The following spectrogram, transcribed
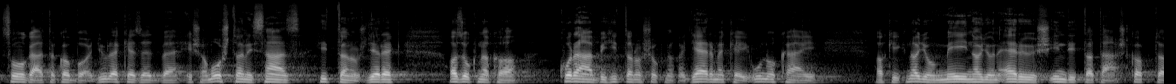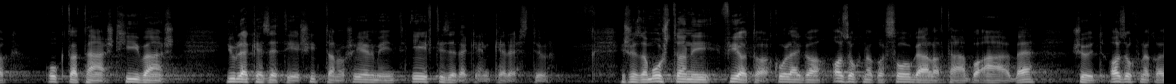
szolgáltak abba a gyülekezetbe, és a mostani száz hittanos gyerek azoknak a korábbi hittanosoknak a gyermekei, unokái, akik nagyon mély, nagyon erős indítatást kaptak, oktatást, hívást, gyülekezeti és hittanos élményt évtizedeken keresztül. És ez a mostani fiatal kollega azoknak a szolgálatába áll be, sőt, azoknak a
